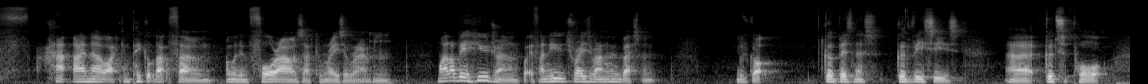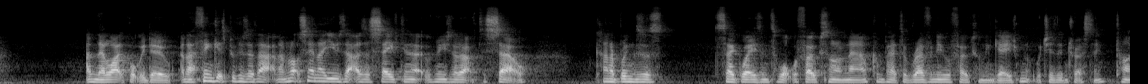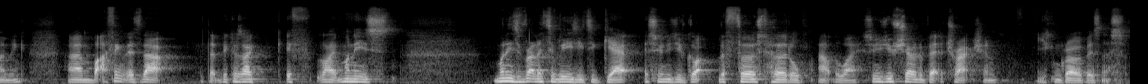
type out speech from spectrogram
I know I can pick up that phone and within four hours I can raise a round. Might not be a huge round, but if I needed to raise a round of investment, we've got good business, good VCs, uh, good support, and they like what we do. And I think it's because of that. And I'm not saying I use that as a safety net, which means I don't have to sell. Kind of brings us segues into what we're focusing on now compared to revenue. We're focused on engagement, which is interesting, timing. Um, but I think there's that that because I if like money's money's relatively easy to get as soon as you've got the first hurdle out the way. As soon as you've shown a bit of traction, you can grow a business.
